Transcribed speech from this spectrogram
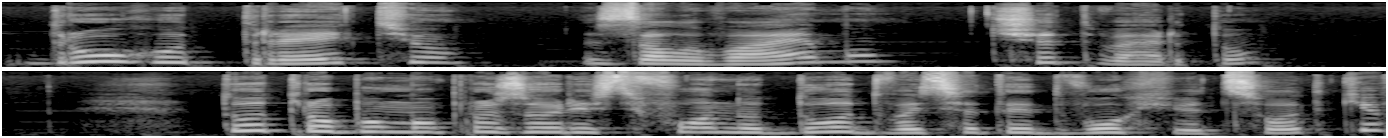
другу, третю, заливаємо, четверту. Тут робимо прозорість фону до 22%,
